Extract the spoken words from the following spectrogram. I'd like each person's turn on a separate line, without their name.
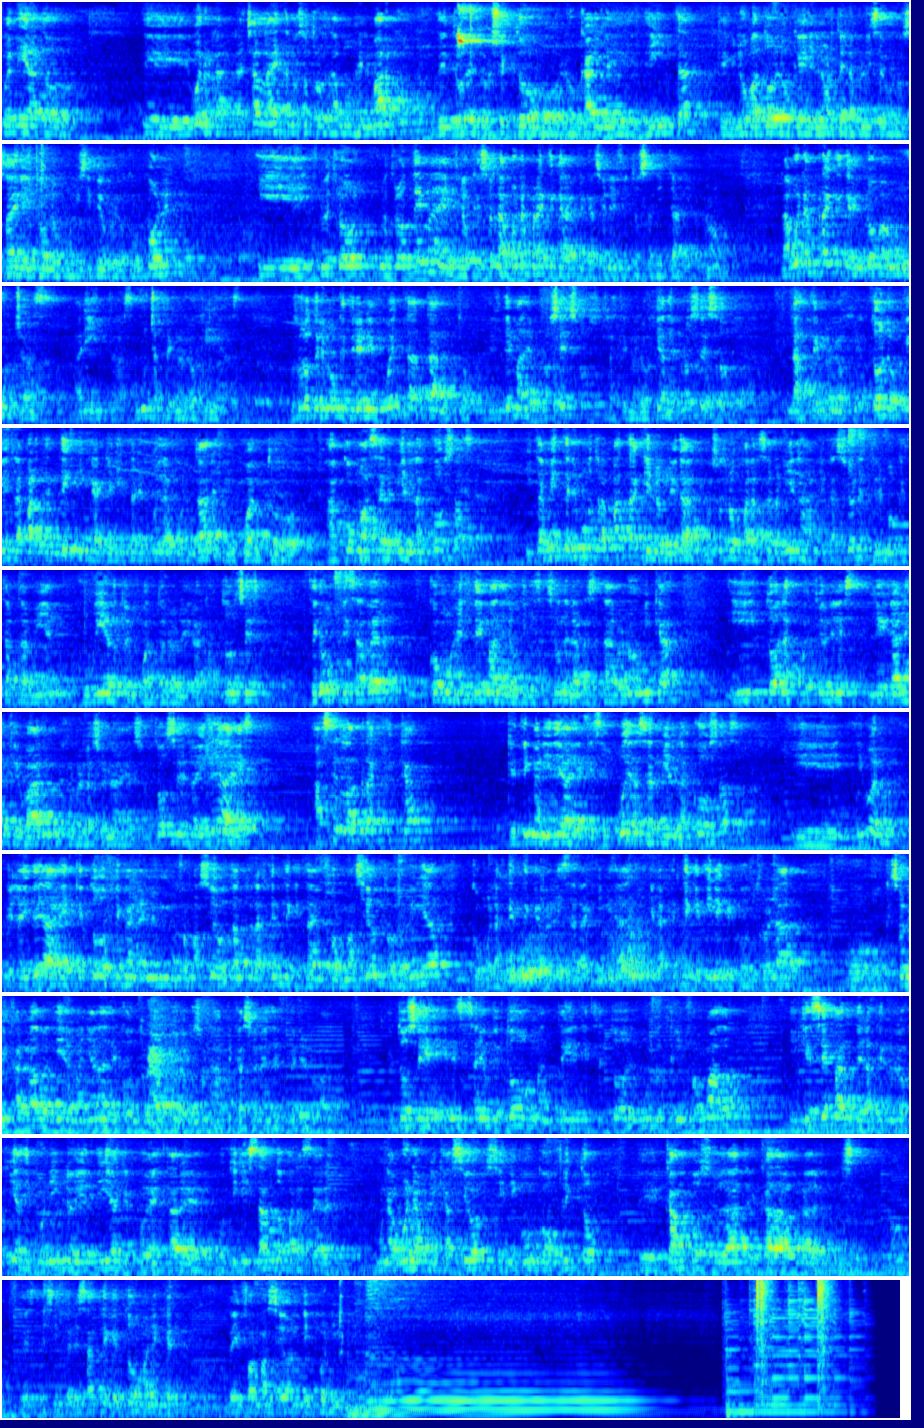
Buen día a todos. Eh, bueno, la, charla esta nosotros damos el marco dentro del proyecto local de, INTA, que engloba todo lo que es el norte de la provincia de Buenos Aires y todos los municipios que lo componen. Y nuestro, nuestro tema es lo que son las buenas prácticas de aplicaciones fitosanitarias. ¿no? Las buenas prácticas engloban muchas aristas, muchas tecnologías. Nosotros tenemos que tener en cuenta tanto el tema de procesos, las tecnologías de proceso, las todo lo que es la parte técnica que INTA le puede aportar en cuanto a cómo hacer bien las cosas. Y también tenemos otra pata que es lo legal. Nosotros para hacer bien las aplicaciones tenemos que estar también cubiertos en cuanto a lo legal. Entonces tenemos que saber cómo es el tema de la utilización de la receta agronómica y todas las cuestiones legales que van con relación a eso. Entonces la idea es hacer la práctica, que tengan idea de que se puede hacer bien las cosas y, bueno, la idea es que todos tengan la misma información, tanto la gente que está en formación todavía, como la gente que realiza la actividad y la gente que tiene que controlar o, que son encargados el día de mañana de controlar todo lo que son las aplicaciones del periodo urbano. Entonces es necesario que todos mantengan, que todo el mundo esté informado y que sepan de las tecnologías disponibles hoy en día que pueden estar eh, utilizando para hacer una buena aplicación sin ningún conflicto de campo, ciudad, en cada uno de los municipios es, interesante que todos manejen la información disponible.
